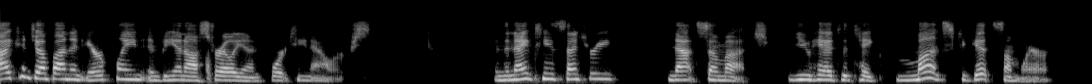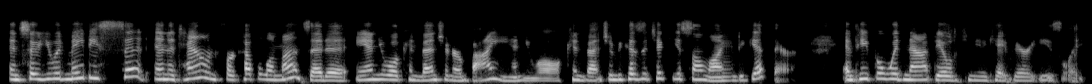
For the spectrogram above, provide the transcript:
I can jump on an airplane and be in Australia in 14 hours. In the 19th century, not so much. You had to take months to get somewhere. And so you would maybe sit in a town for a couple of months at an annual convention or biannual convention because it took you so long to get there. And people would not be able to communicate very easily.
